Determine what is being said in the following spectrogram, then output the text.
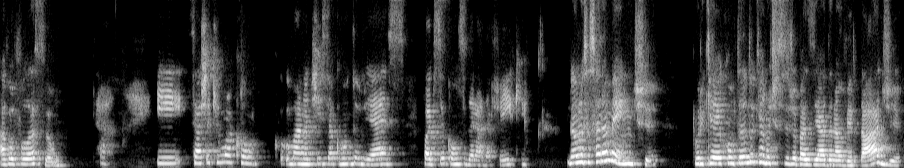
a população. Tá. E você acha que uma, uma notícia com muito viés pode ser considerada fake? Não necessariamente. Porque, contanto que a notícia seja baseada na verdade,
